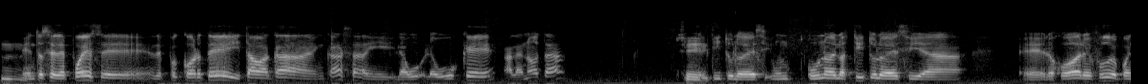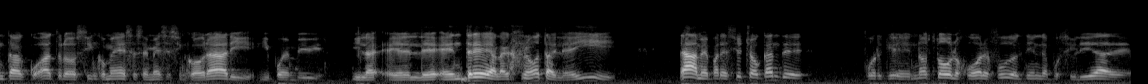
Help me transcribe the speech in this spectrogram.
Mm. Entonces después eh, después corté y estaba acá en casa y lo busqué a la nota. El título de, uno de los títulos decía eh, los jugadores de fútbol pueden estar cuatro o cinco meses, seis meses sin cobrar y, pueden vivir. Y la, entré a la nota y leí. Nada, me pareció chocante porque no todos los jugadores de fútbol tienen la posibilidad de,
